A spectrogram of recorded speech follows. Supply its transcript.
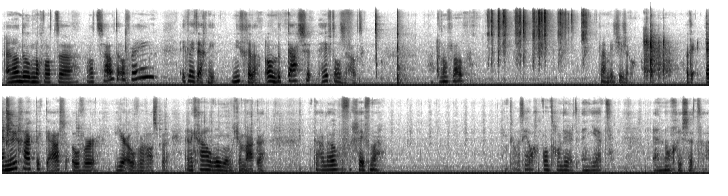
En dan doe ik nog wat, uh, wat zout overheen. Ik weet echt niet. Niet gillig. Oh, de kaas heeft al zout. Knoflook. Klein beetje zo. Oké, en nu ga ik de kaas over, hierover raspen. En ik ga een rommeltje maken. Carlo, vergeef me. Ik doe het heel gecontroleerd. En jet. En nog is het... Uh,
